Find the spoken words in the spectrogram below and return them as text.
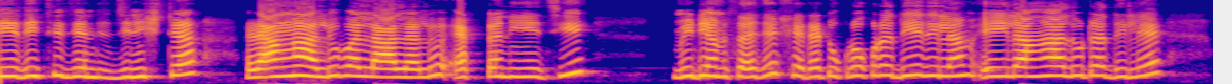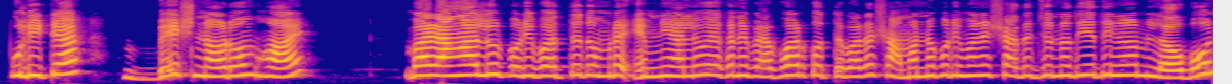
দিয়ে দিচ্ছি যে জিনিসটা, রাঙা আলু বা লাল আলু একটা নিয়েছি, মিডিয়াম সাইজের সেটা টুকরো করে দিয়ে দিলাম। এই রাঙা আলুটা দিলে পুলিটা বেশ নরম হয় বা রাঙা আলুর পরিবর্তে তোমরা এমনি আলু এখানে ব্যবহার করতে পারো। সামান্য পরিমাণে স্বাদের জন্য দিয়ে দিলাম লবণ।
